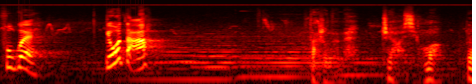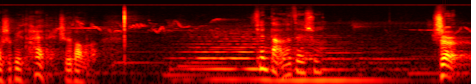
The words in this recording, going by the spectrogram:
富贵，给我打！大少奶奶，这样行吗？要是被太太知道了，先打了再说。是。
